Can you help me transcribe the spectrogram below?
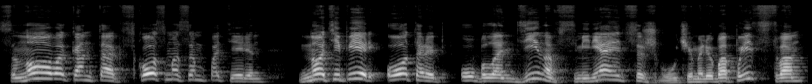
Снова контакт с космосом потерян. Но теперь оторопь у блондинов сменяется жгучим любопытством.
